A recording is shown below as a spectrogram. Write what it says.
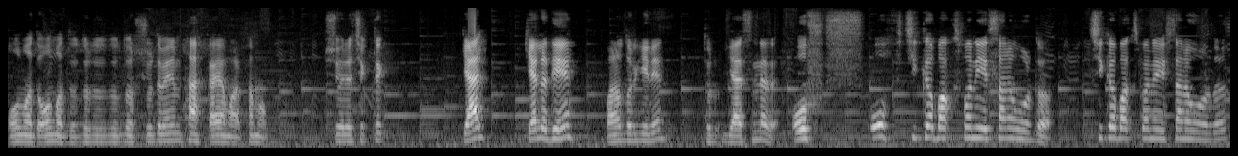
Olmadı, olmadı. Dur dur dur dur. Şurada benim heh kayam var. Tamam. Şöyle çıktık. Gel. Gel hadi. Bana doğru gelin. Dur gelsinler. Of. Of. Chica Bugs Bunny efsane vurdu. Chica Bugs Bunny efsane vurdu.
